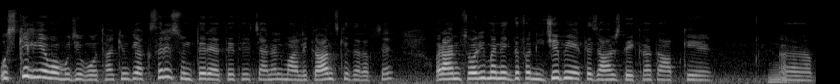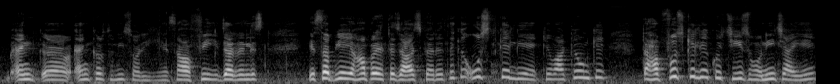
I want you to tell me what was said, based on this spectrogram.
उसके लिए वो मुझे वो था क्योंकि अक्सर ही सुनते रहते थे चैनल मालिकान की तरफ़ से। और आई एम सॉरी मैंने एक दफ़ा नीचे भी एहतजाज देखा था आपके एंकर तो नहीं सॉरी ये साफ़ी जर्नलिस्ट ये सब ये यहाँ पर एहतजाज कर रहे थे कि उसके लिए कि वाकई उनके तहफ़ के लिए कोई चीज़ होनी चाहिए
